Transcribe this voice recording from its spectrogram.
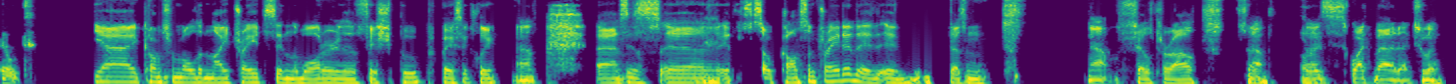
dirty yeah, it comes from all the nitrates in the water, the fish poop, basically. Yeah. And since uh, it's so concentrated, it, it doesn't yeah. filter out. So, Yeah. So it's quite bad actually.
